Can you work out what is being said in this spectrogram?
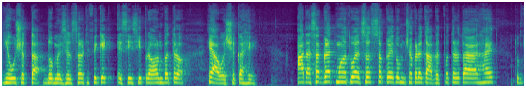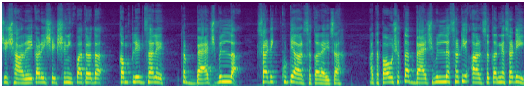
घेऊ शकता. Domicile certificate S C C प्रमाणपत्र हे आवश्यक आहे. आता सगळ्यात महत्त्वाचं सगळे तुमच्याकडे कागदपत्र तयार आहेत. तुमची शारीरिक आणि शैक्षणिक पात्रता कंप्लीट झाले तर बॅच बिल्ला साठी कुठे अर्ज करायचा? आता पाहू शकता बॅच अर्ज करण्यासाठी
